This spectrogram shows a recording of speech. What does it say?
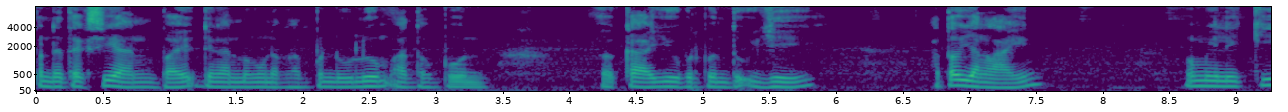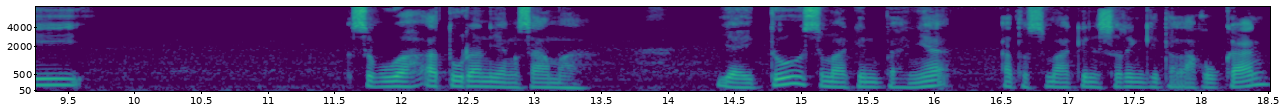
pendeteksian baik dengan menggunakan pendulum ataupun e, kayu berbentuk Y atau yang lain memiliki sebuah aturan yang sama yaitu semakin banyak atau semakin sering kita lakukan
